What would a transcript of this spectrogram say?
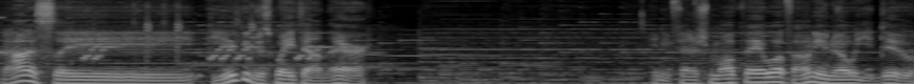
And honestly, you can just wait down there. Can you finish him off, Beowulf? I don't even know what you do.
